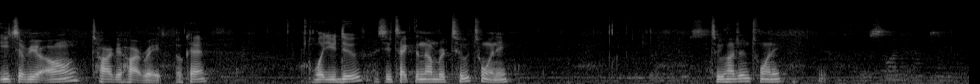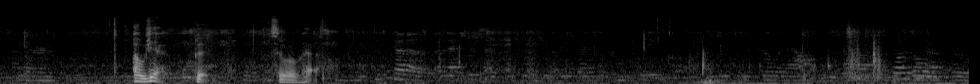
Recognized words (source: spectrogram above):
each of your own target heart rate, okay? What you do is you take the number 220, 220. Oh, yeah, good. Let's see what we have. He's got a, an exercise prescription for you guys to complete, and you can fill it out while he's going through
